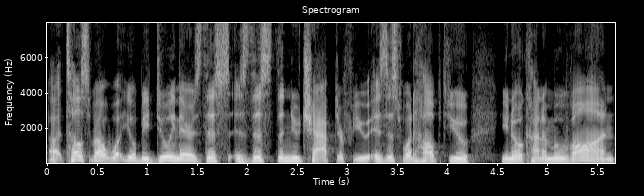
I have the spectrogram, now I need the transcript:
Uh, tell us about what you'll be doing there. Is this is this the new chapter for you? Is this what helped you, you know, kind of move on?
